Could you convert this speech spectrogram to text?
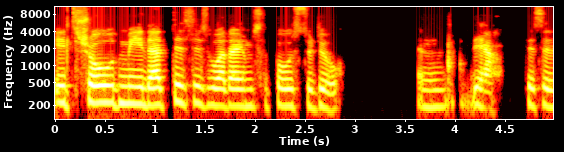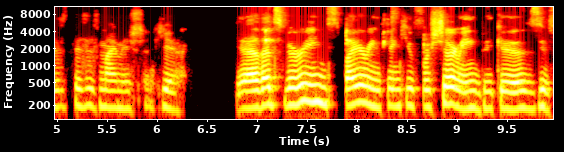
it showed me that this is what I'm supposed to do, and yeah, this is this is my mission here Yeah, that's very inspiring. Thank you for sharing because if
